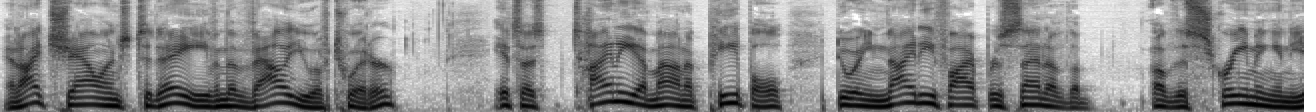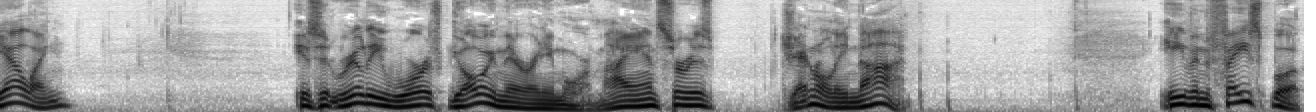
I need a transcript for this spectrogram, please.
And I challenge today even the value of Twitter. It's a tiny amount of people doing 95% of the of the screaming and yelling. Is it really worth going there anymore? My answer is generally not. Even Facebook,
